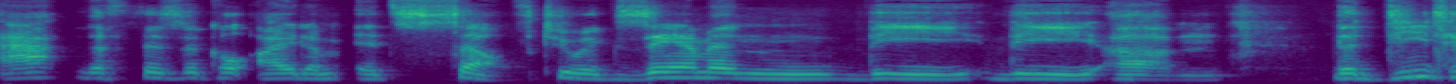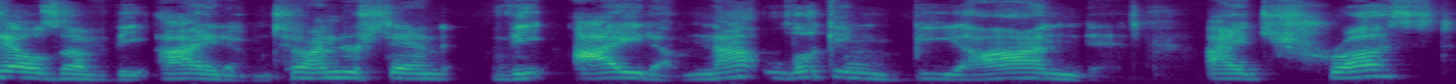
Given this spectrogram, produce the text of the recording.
at the physical item itself to examine the the um, the details of the item to understand the item, not looking beyond it. I trust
